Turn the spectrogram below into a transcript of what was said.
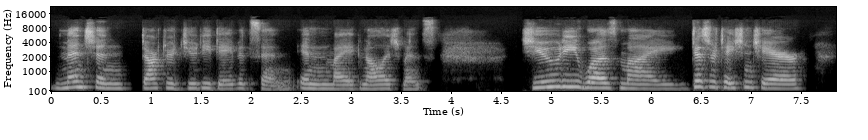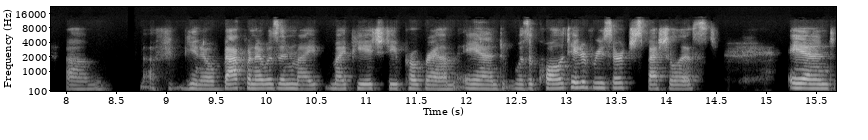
mentioned Dr. Judy Davidson in my acknowledgments. Judy was my dissertation chair, um, you know, back when I was in my, my PhD program and was a qualitative research specialist. And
